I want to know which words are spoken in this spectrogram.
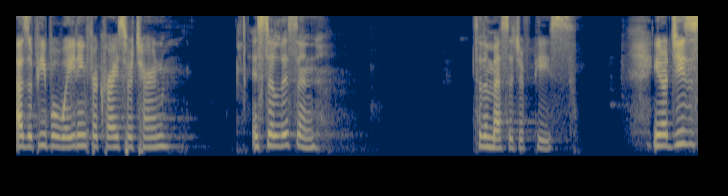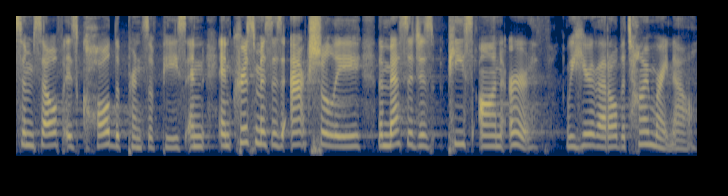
as a people waiting for Christ's return is to listen to the message of peace. You know, Jesus himself is called the Prince of Peace, and, and Christmas is actually the message is peace on earth. We hear that all the time right now.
